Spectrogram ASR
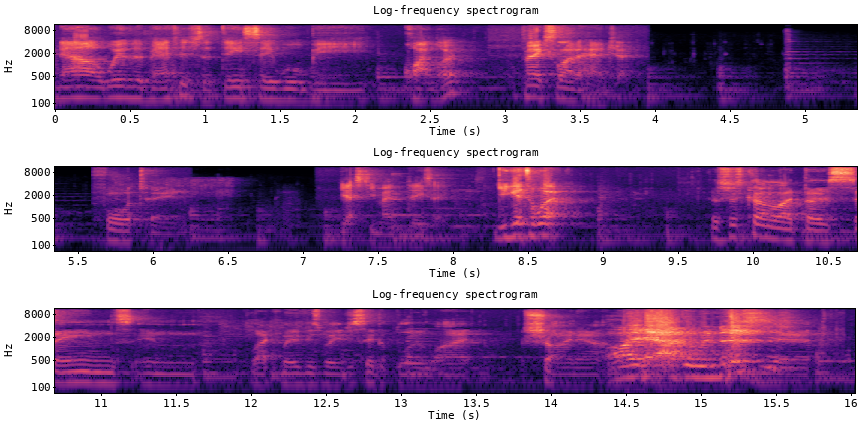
Now, with advantage, the DC will be quite low. Make sleight of hand check. 14. Yes, you made the DC. You get to work. It's just kind of like those scenes in like movies where you just see the blue light shine out. Oh yeah, out the windows. Yeah.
